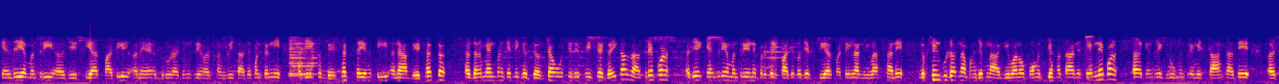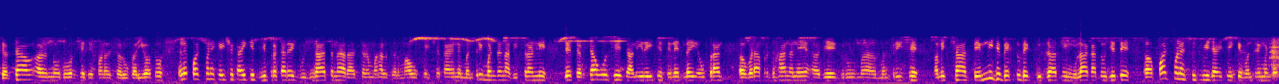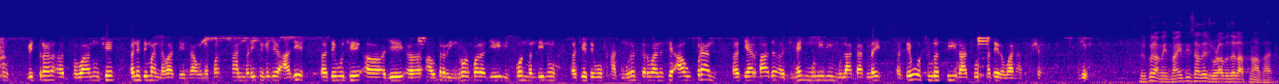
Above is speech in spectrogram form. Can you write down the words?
કેન્દ્રીય મંત્રી જે સી આર પાટીલ અને ગૃહ રાજ્યમંત્રી હર્ષ સંઘવી સાથે પણ તેમની આજે એક બેઠક થઈ હતી અને આ બેઠક દરમિયાન પણ કેટલીક ચર્ચાઓ થઈ છે. ગઈકાલ રાત્રે પણ જે કેન્દ્રીય મંત્રી અને પ્રદેશ ભાજપ અધ્યક્ષ સી આર પટેલના નિવાસસ્થાને દક્ષિણ ગુજરાતના ભાજપના આગેવાનો પહોંચ્યા હતા અને તેમને પણ કેન્દ્રીય ગૃહમંત્રી અમિત શાહ સાથે ચર્ચાનો દોર છે તે પણ શરૂ કર્યો હતો. એટલે પચપણે કહી શકાય કે જે પ્રકારે ગુજરાતના રાજકારણમાં હાલ ગરમાવું કહી શકાય અને મંત્રીમંડળના વિસ્તરણની જે ચર્ચાઓ છે ચાલી રહી છે તેને જ લઈ ઉપરાંત વડાપ્રધાન અને જે ગૃહ મંત્રી છે અમિત શાહ તેમની જે બેક ટુ બેક ગુજરાતની મુલાકાતો છે તે અ, સ્પષ્ટપણે સૂચવી જાય છે કે મંત્રીમંડળનું વિસ્તરણ થવાનું છે અને તેમાં નવા ચહેરાઓને પણ સ્થાન મળી શકે છે. આજે તેઓ છે જે આઉટર રિંગ રોડ પર જે ઇસ્કોન મંદિરનું છે, તેઓ ખાતમુહૂર્ત કરવાના છે. આ ઉપરાંત ત્યારબાદ જૈન મુનિની મુલાકાત લઈ તેઓ સુરતથી રાજકોટ ખાતે રવાના થશે. જી. બિલકુલ, અમિત, માહિતી સાથે જોડા બદલ આપનો આભાર.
